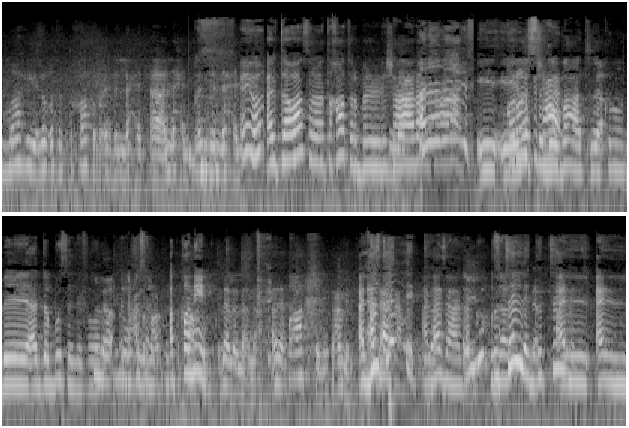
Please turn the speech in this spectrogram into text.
ما هي لغة التخاطب عند اللحن؟ آه النحل. عند النحل. أيوه. التواصل والتخاطر بالإشعارات. أنا أنا أعرف. قرون. بعض لا. بالدبوس اللي فوق. لا. الطنين. التخاطب. لا لا لا لا. أنا أكشن يتعمل. الهزهزة. لك. الهزهزة. أيوه. قلت لك قلت لك. ال ال.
